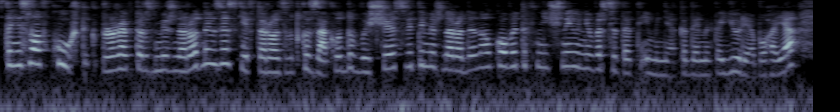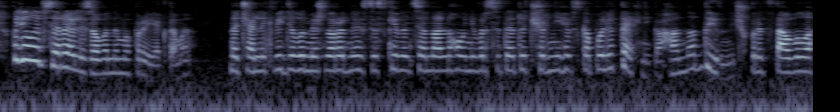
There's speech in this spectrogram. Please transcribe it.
Станіслав Кухтик, проректор з міжнародних зв'язків та розвитку закладу вищої освіти Міжнародний науково-технічний університет імені академіка Юрія Бугая, поділився реалізованими проєктами. Начальник відділу міжнародних зв'язків Національного університету Чернігівська політехніка Ганна Дивнич представила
